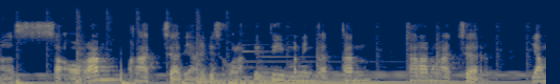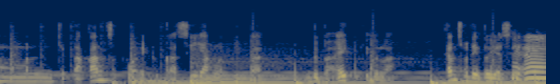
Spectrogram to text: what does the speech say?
uh, seorang pengajar yang ada di sekolah. Jadi meningkatkan cara mengajar yang menciptakan sebuah edukasi yang lebih baik, lebih baik gitulah. Kan seperti itu ya sih Mm-mm.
